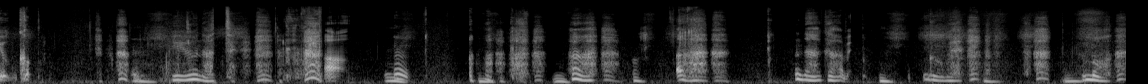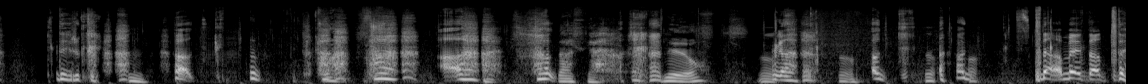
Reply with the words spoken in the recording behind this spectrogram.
そうこと言うなって。あうん。あああ長めごめんもう出るからああああ出して出よああダメだって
